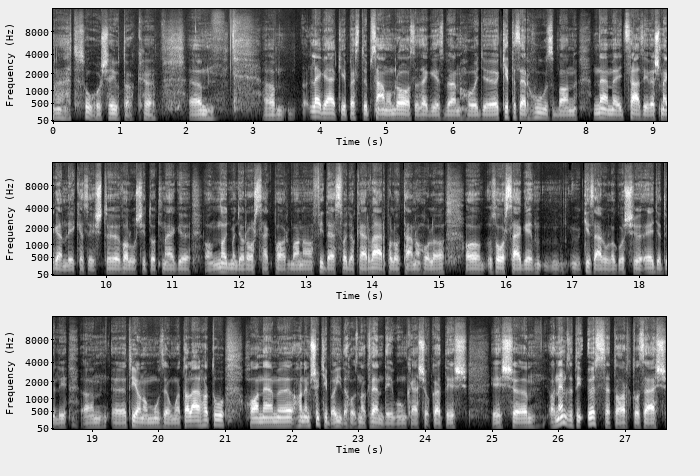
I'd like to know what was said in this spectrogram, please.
Hát szóhoz se jutok. Legelképesztőbb számomra az az egészben, hogy ö, 2020-ban nem egy száz éves megemlékezést valósított meg a Nagy Magyarország Parkban a Fidesz, vagy akár Várpalotán, ahol a, a, az ország kizárólagos egyedüli um, Trianon Múzeuma található, hanem, hanem sütyiba idehoznak vendégmunkásokat, és, és a nemzeti összetartozás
